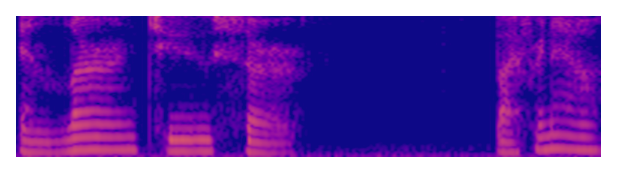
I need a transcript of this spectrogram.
and learn to serve. Bye for now.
